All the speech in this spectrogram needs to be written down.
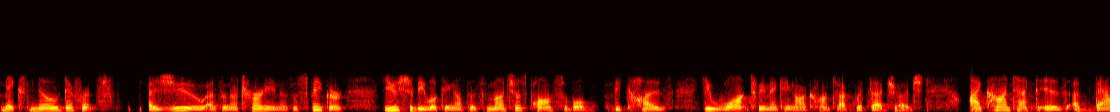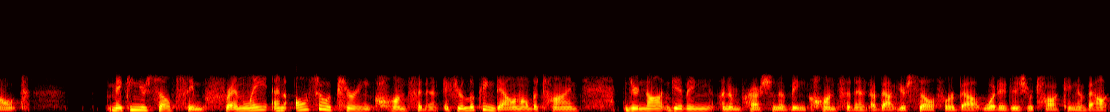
makes no difference. As you as an attorney and as a speaker you should be looking up as much as possible because you want to be making eye contact with that judge. Eye contact is about making yourself seem friendly and also appearing confident. If you're looking down all the time you're not giving an impression of being confident about yourself or about what it is you're talking about.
